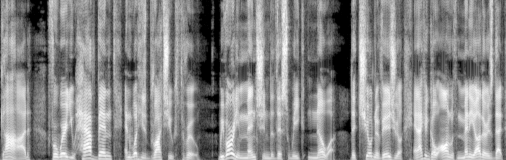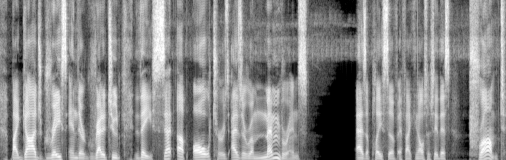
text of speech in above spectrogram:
God for where you have been and what He's brought you through. We've already mentioned this week Noah the children of Israel. And I could go on with many others that by God's grace and their gratitude, they set up altars as a remembrance, as a place of, if I can also say this, prompt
